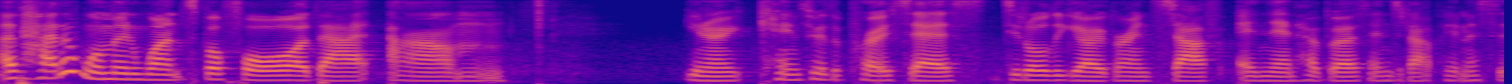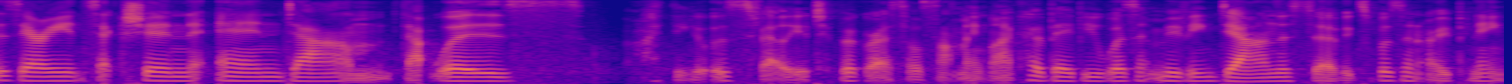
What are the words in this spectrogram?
I've had a woman once before that. Um, you know, came through the process, did all the yoga and stuff, and then her birth ended up in a cesarean section, and um, that was, I think it was failure to progress or something. Like her baby wasn't moving down, the cervix wasn't opening,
